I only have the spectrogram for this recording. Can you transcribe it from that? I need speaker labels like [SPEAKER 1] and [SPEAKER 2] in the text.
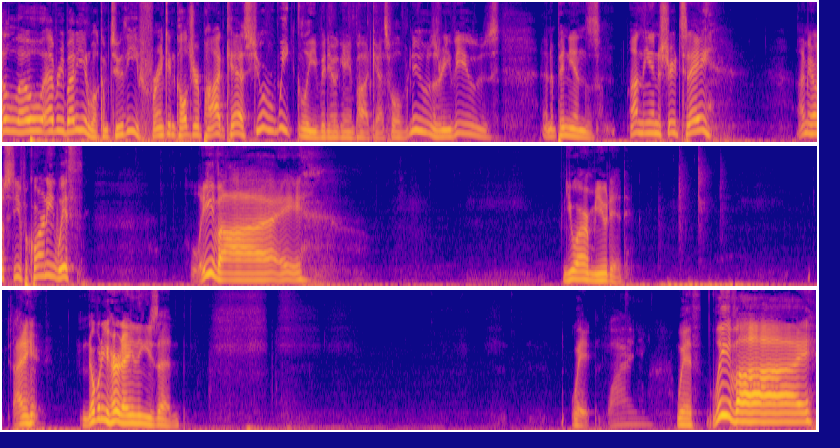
[SPEAKER 1] Hello, everybody, and welcome to the Franken Culture Podcast, your weekly video game podcast full of news, reviews, and opinions on the industry. Today, I'm your host, Steve McCorney, with Levi. You are muted. I didn't. Hear, nobody heard anything you said. Wait? With Levi.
